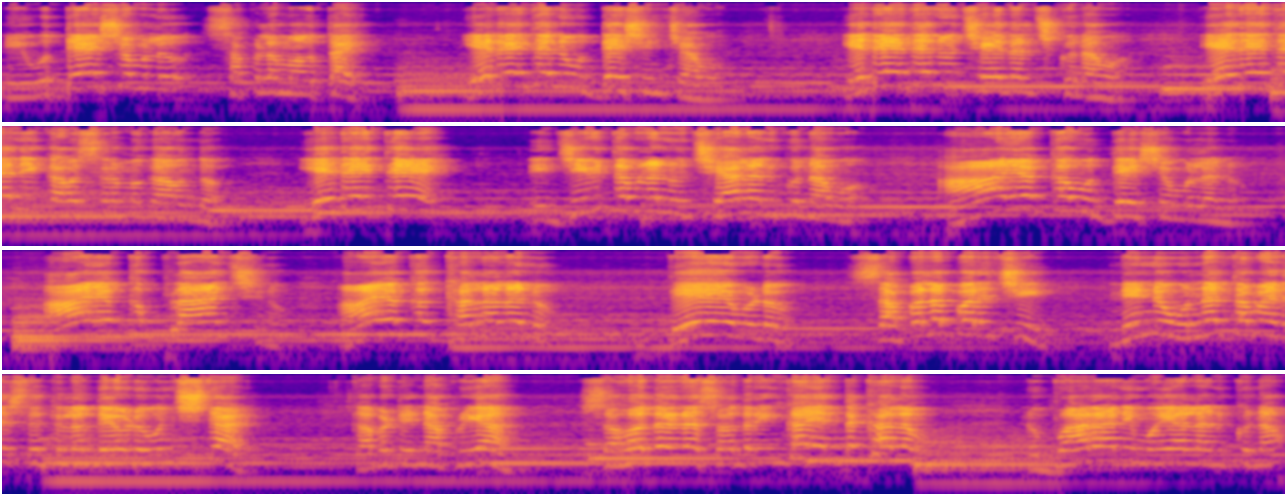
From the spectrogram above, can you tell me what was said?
నీ ఉద్దేశములు సఫలమవుతాయి. ఏదైతే నువ్వు ఉద్దేశించావో ఏదైతే నువ్వు చేయదలుచుకున్నావో ఏదైతే నీకు అవసరముగా ఉందో ఏదైతే నీ జీవితంలో నువ్వు చేయాలనుకున్నావో ఆ యొక్క ఉద్దేశములను ఆ యొక్క ప్లాన్స్ను ఆ యొక్క కళలను దేవుడు సఫలపరిచి నిన్ను ఉన్నతమైన స్థితిలో దేవుడు ఉంచుతాడు. కాబట్టి నా ప్రియ సహోదరుడ సోదరు ఇంకా ఎంతకాలం నువ్వు భారాన్ని మోయాలనుకున్నావు?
